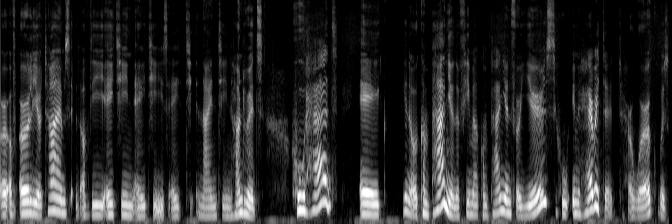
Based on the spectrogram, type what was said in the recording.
uh, of earlier times of the 1880s 18, 1900s who had a you know a companion a female companion for years who inherited her work was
